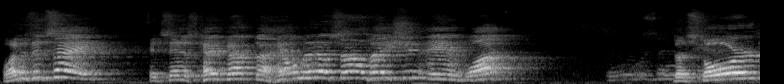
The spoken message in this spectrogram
What does it say? It says, Take up the helmet of salvation and what? The sword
